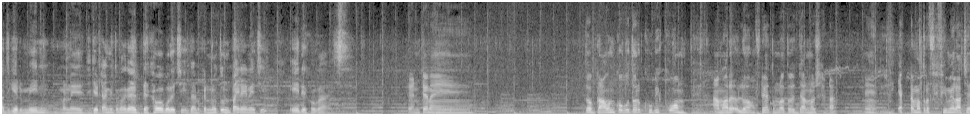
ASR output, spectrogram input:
আজকের মেইন মানে যেটা আমি তোমাদেরকে দেখাবো বলেছি যে আমি একটা নতুন পায়রা এনেছি এই দেখো গাছ তো ব্রাউন কবুতর খুবই কম আমার লফটে তোমরা তো জানো সেটা। হ্যাঁ একটা মাত্র ফিমেল আছে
